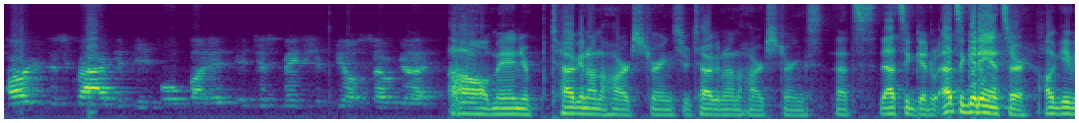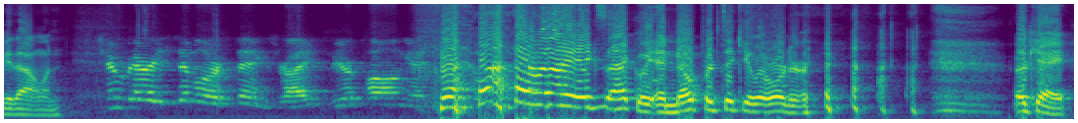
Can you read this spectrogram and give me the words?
hard to describe to people, but it, it just makes you feel so good. Oh man, you're tugging on the heartstrings. You're tugging on the heartstrings. That's that's a good that's a good answer. I'll give you that one. Two very similar things, right? Beer pong and right, exactly. In no particular order. okay,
